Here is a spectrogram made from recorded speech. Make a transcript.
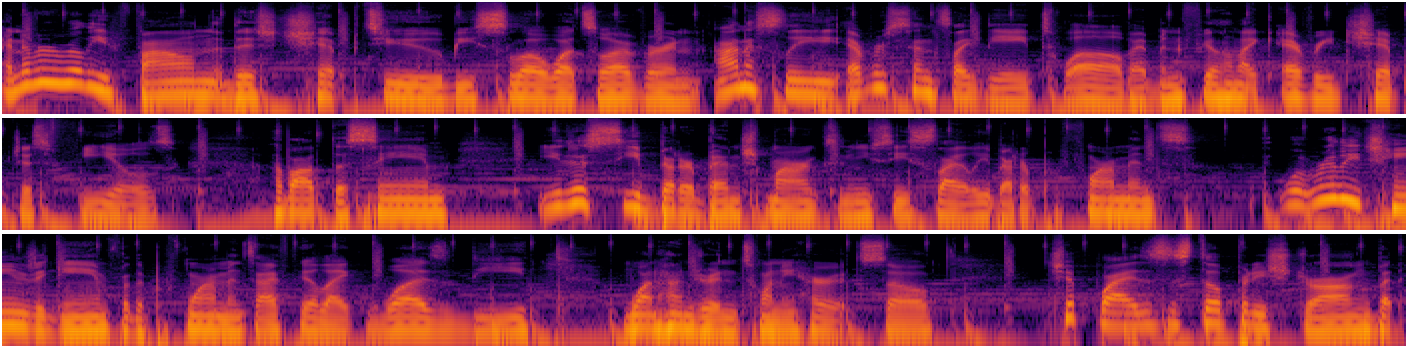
I never really found this chip to be slow whatsoever. And honestly, ever since like the A12, I've been feeling like every chip just feels about the same. You just see better benchmarks and you see slightly better performance. What really changed the game for the performance, I feel like, was the 120 hertz. So Chip wise, this is still pretty strong, but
